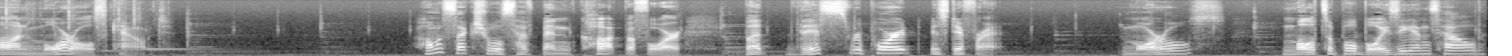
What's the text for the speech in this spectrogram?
on morals count. Homosexuals have been caught before, but this report is different. Morals? Multiple Boiseans held?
